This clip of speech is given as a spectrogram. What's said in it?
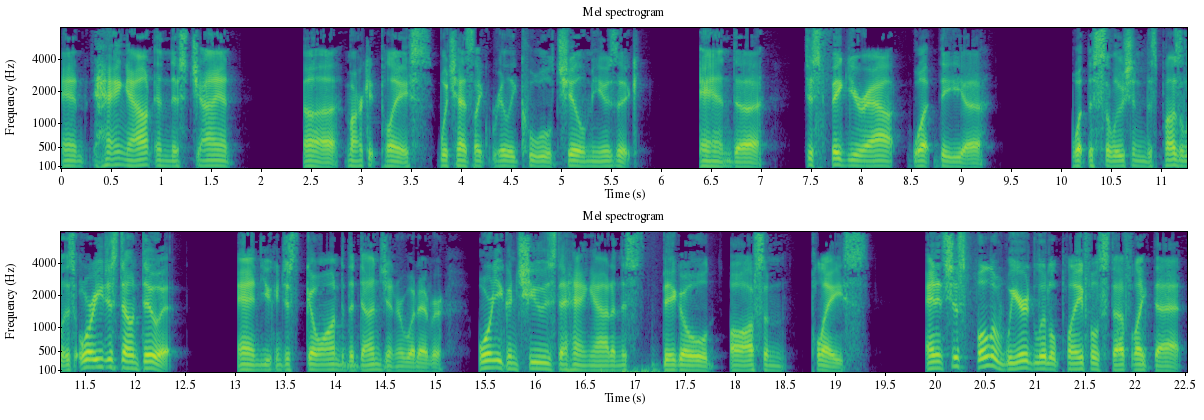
and hang out in this giant uh, marketplace, which has like really cool, chill music, and uh, just figure out what the uh, what the solution to this puzzle is, or you just don't do it, and you can just go on to the dungeon or whatever, or you can choose to hang out in this big old awesome place, and it's just full of weird little playful stuff like that.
